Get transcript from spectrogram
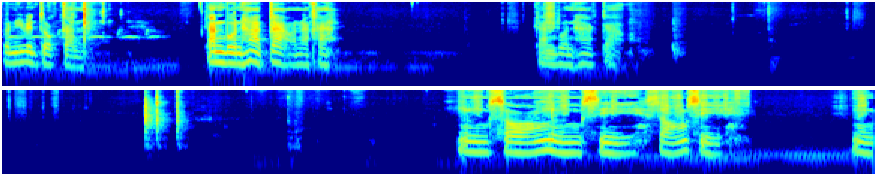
ตัวนี้เป็นตัวกัน กันบนห้าเก้านะคะ กันบนห้าเก้า หนึ่งสองหนึ่งสี่สองสี่หนึ่ง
